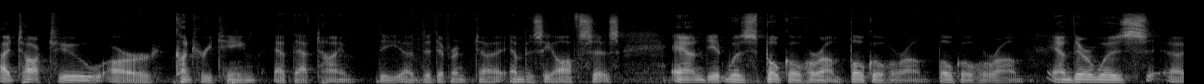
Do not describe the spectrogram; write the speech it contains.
I talked to our country team at that time, the, uh, the different uh, embassy offices, and it was Boko Haram, Boko Haram, Boko Haram. And there was uh,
